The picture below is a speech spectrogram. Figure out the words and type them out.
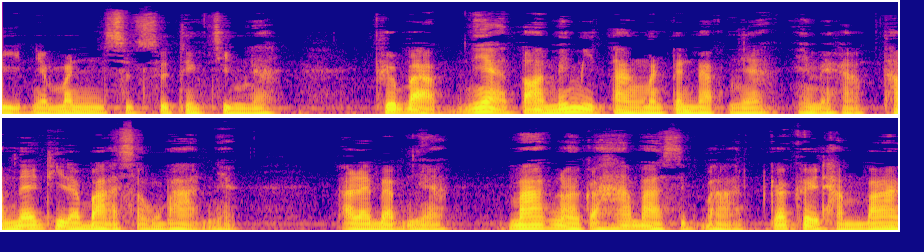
ดีตเนี่ยมันสุดๆจริงๆนะคือแบบเนี่ยตอนไม่มีตังค์มันเป็นแบบเนี้ยเห็นไหมครับทำได้ทีละบาทสองบาทเนี่ยอะไรแบบเนี้ยมากหน่อยก็ห้าบาทสิบาท ก็เคยทำบ้าง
